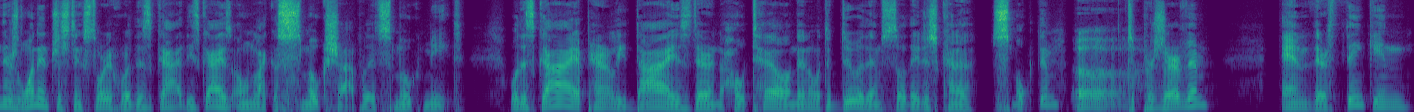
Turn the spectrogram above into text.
there's one interesting story where this guy, these guys own like a smoke shop where they smoke meat. Well, this guy apparently dies there in the hotel and they don't know what to do with him, so they just kind of smoked him Uh, to preserve him. And they're thinking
